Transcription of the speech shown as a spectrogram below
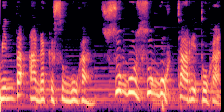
minta ada kesungguhan. Sungguh-sungguh cari Tuhan.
